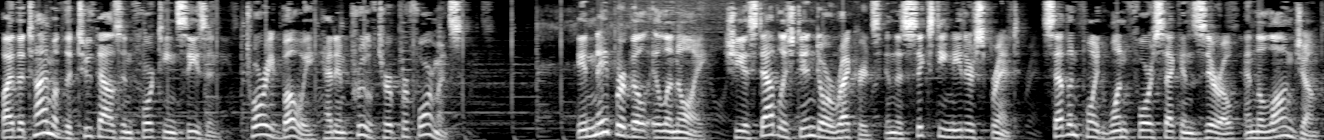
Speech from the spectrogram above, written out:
By the time of the 2014 season, Tori Bowie had improved her performance. In Naperville, Illinois, she established indoor records in the 60-meter sprint, 7.14 seconds 0 and the long jump,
